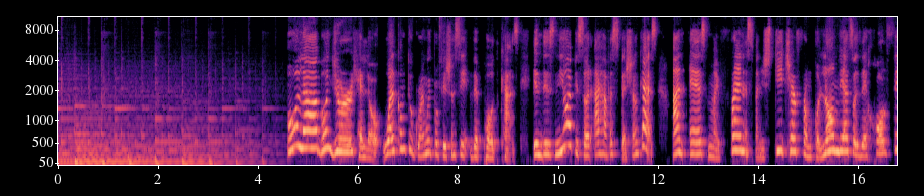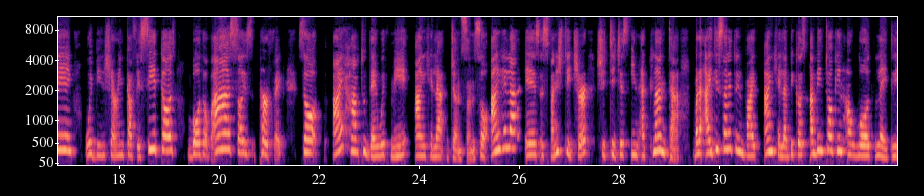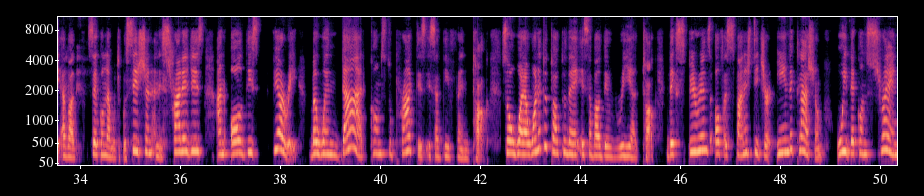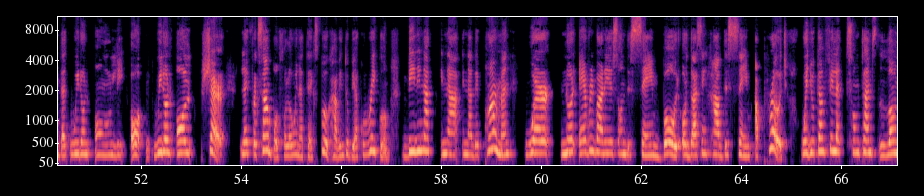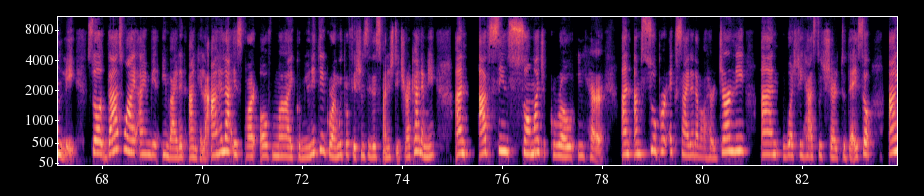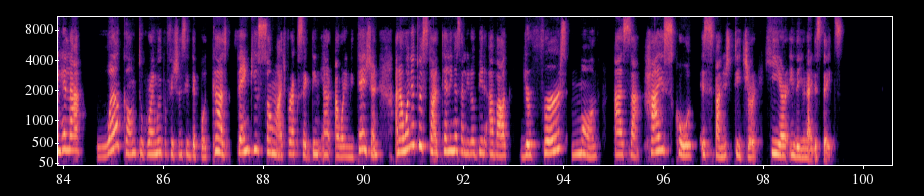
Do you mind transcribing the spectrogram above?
Hola, bonjour, hello. Welcome to Growing with Proficiency, the podcast. In this new episode, I have a special guest and is my friend, a Spanish teacher from Colombia. So the whole thing. We've been sharing cafecitos both of us. So it's perfect. So I have today with me Angela Johnson. So Angela is a Spanish teacher. She teaches in Atlanta, but I decided to invite Angela because I've been talking a lot lately about second language acquisition and strategies and all these theory. But when that comes to practice, it's a different talk. So what I wanted to talk today is about the real talk, the experience of a Spanish teacher in the classroom with the constraint that we don't only, or we don't all share. Like, for example, following a textbook, having to be a curriculum, being in a, in a, in a department where not everybody is on the same boat or doesn't have the same approach where you can feel like sometimes lonely. So that's why I inv- invited Angela. Angela is part of my community growing with proficiency, the Spanish teacher academy. And I've seen so much grow in her and I'm super excited about her journey and what she has to share today. So Angela, Welcome to Growing with Proficiency, the podcast. Thank you so much for accepting our invitation. And I want you to start telling us a little bit about your first month as a high school Spanish teacher here in the United States.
